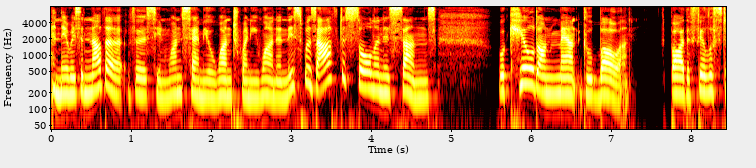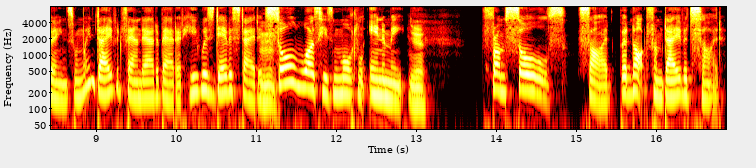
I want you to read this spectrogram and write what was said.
And there is another verse in 1 Samuel 121, and this was after Saul and his sons were killed on Mount Gilboa by the Philistines. And when David found out about it, he was devastated. Mm. Saul was his mortal enemy yeah. From Saul's side, but not from David's side.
